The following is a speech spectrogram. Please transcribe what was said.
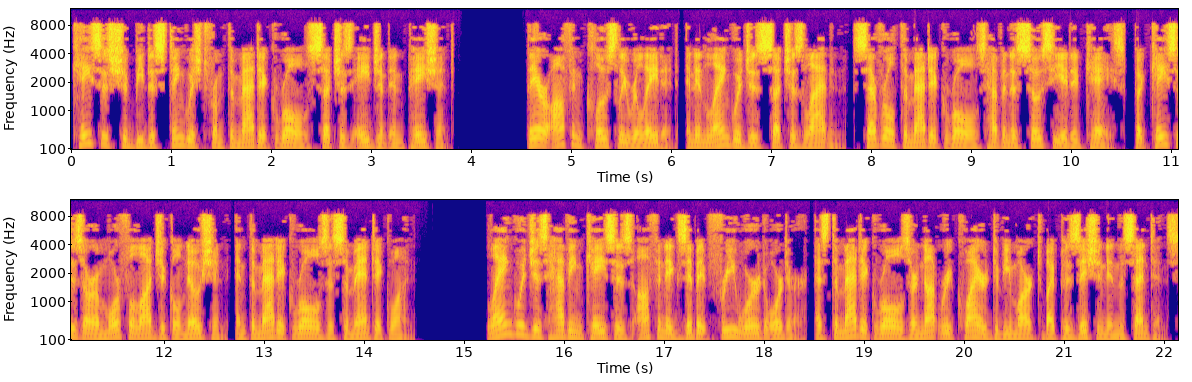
Cases should be distinguished from thematic roles such as agent and patient. They are often closely related, and in languages such as Latin, several thematic roles have an associated case, but cases are a morphological notion, and thematic roles a semantic one. Languages having cases often exhibit free word order, as thematic roles are not required to be marked by position in the sentence.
